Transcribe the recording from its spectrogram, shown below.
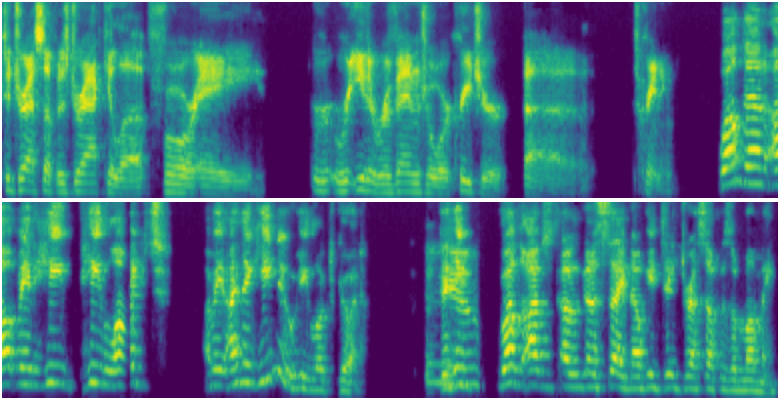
to dress up as Dracula for a r- either revenge or creature uh screening. Well, then, I mean, he he liked. I mean, I think he knew he looked good. Did he? Well, I was I was going to say no. He did dress up as a mummy.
